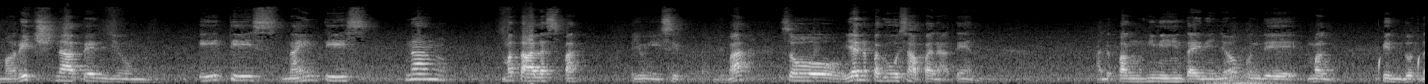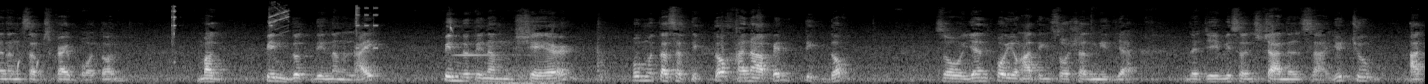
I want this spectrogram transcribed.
ma-reach natin yung 80s, 90s ng matalas pa yung isip. Di ba? So, yan ang pag-uusapan natin. Ano pang hinihintay ninyo kundi magpindot na ng subscribe button, magpindot din ng like, pindutin ng share, pumunta sa TikTok, hanapin TikTok. So, yan po yung ating social media. The Javison's channel sa YouTube at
